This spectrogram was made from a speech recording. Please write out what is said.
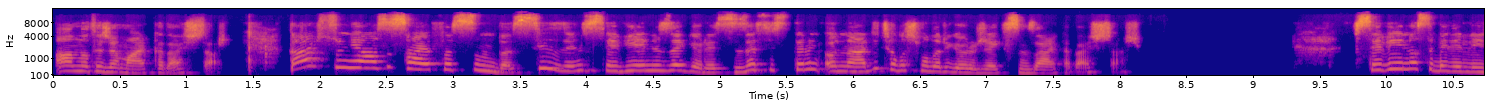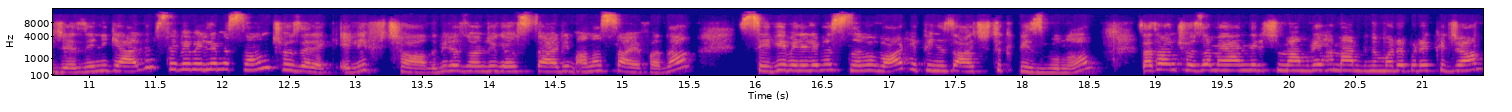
anlatacağım arkadaşlar. Ders dünyası sayfasında sizin seviyenize göre size sistemin önerdiği çalışmaları göreceksiniz arkadaşlar. Seviyeyi nasıl belirleyeceğiz? Yeni geldim. Seviye belirleme sınavını çözerek Elif Çağlı biraz önce gösterdiğim ana sayfadan seviye belirleme sınavı var. Hepinize açtık biz bunu. Zaten çözemeyenler için ben buraya hemen bir numara bırakacağım.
